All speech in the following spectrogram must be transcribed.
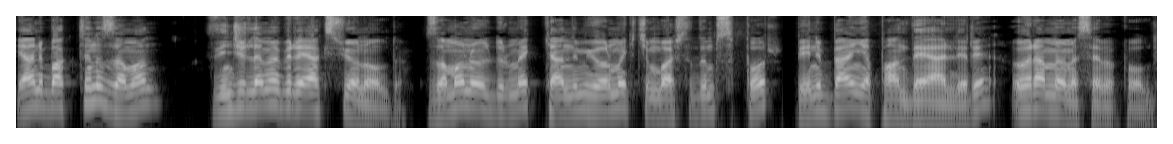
Yani baktığınız zaman zincirleme bir reaksiyon oldu. Zaman öldürmek, kendimi yormak için başladığım spor beni ben yapan değerleri öğrenmeme sebep oldu.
